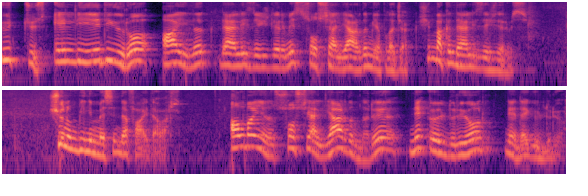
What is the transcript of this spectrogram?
357 euro aylık değerli izleyicilerimiz sosyal yardım yapılacak. Şimdi bakın değerli izleyicilerimiz. Şunun bilinmesinde fayda var. Almanya'nın sosyal yardımları ne öldürüyor ne de güldürüyor.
